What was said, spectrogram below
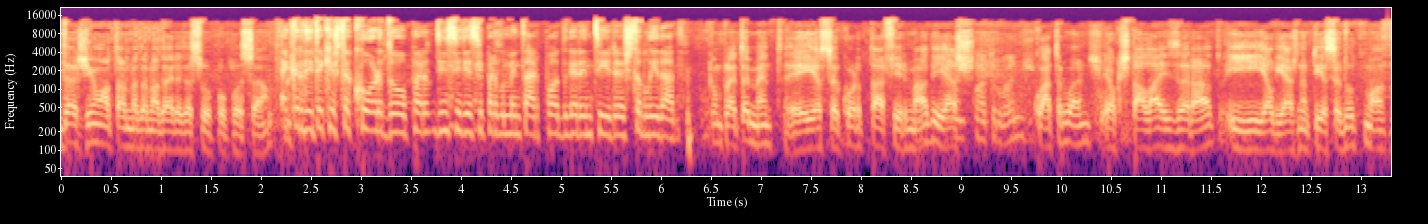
da região autónoma da Madeira e da sua população. Acredita que este acordo de incidência parlamentar pode garantir a estabilidade? Completamente. É esse acordo que está afirmado e acho... Quatro anos? Quatro anos. É o que está lá exarado e, aliás, não podia ser de outro modo.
